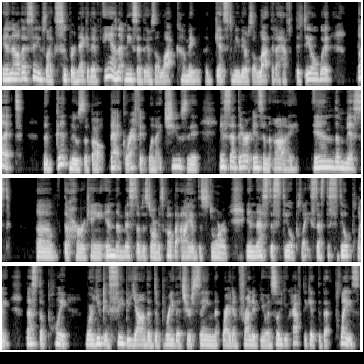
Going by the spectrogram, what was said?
And now that seems like super negative, And that means that there's a lot coming against me. There's a lot that I have to deal with. But the good news about that graphic when I choose it is that there is an eye in the midst of the hurricane, in the midst of the storm. It's called the eye of the storm. And that's the still place. That's the still point. That's the point where you can see beyond the debris that you're seeing right in front of you. And so you have to get to that place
